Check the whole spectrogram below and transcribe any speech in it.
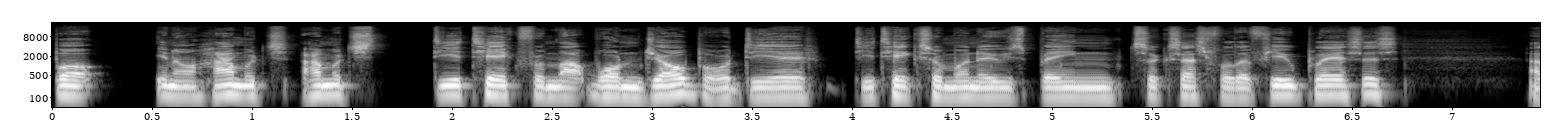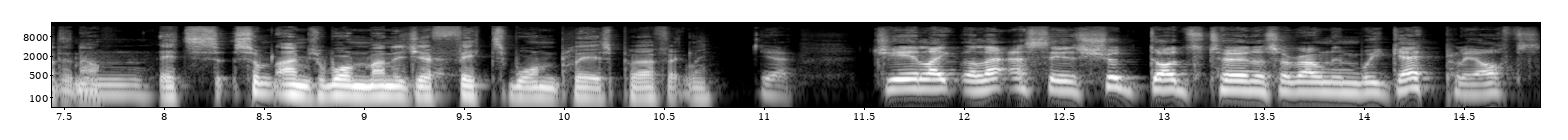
But you know how much how much do you take from that one job, or do you do you take someone who's been successful at a few places? I don't know. Mm. It's sometimes one manager fits one place perfectly. Yeah. Jay, like the letter says, should Dodds turn us around and we get playoffs,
